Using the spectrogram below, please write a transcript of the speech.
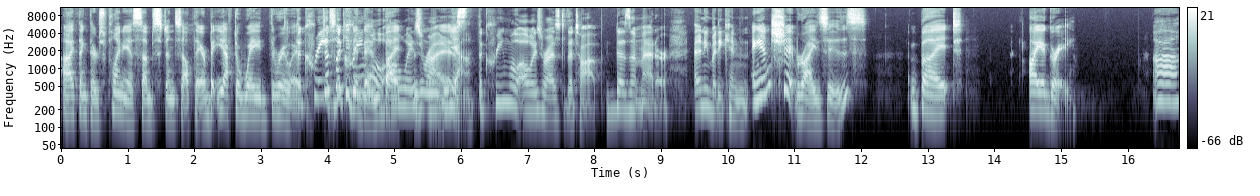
I think there's plenty of substance out there, but you have to wade through it. The cream, just like the you cream did then. will but always mm, rise. Yeah. the cream will always rise to the top. Doesn't matter. Anybody can. And shit rises, but I agree. Uh,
